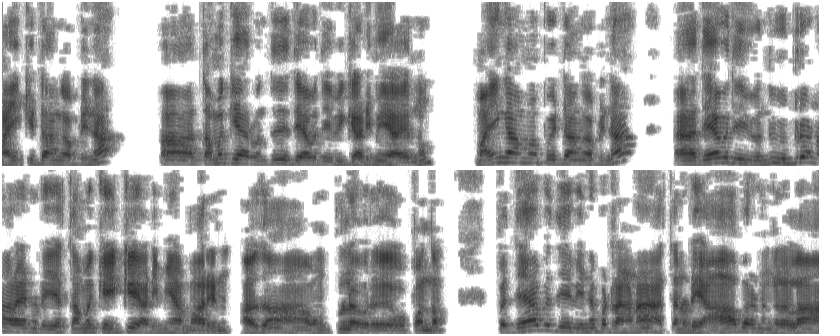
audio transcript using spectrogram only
மயக்கிட்டாங்க அப்படின்னா தமக்கையார் வந்து தேவதேவிக்கு அடிமையாயிரணும். மயங்காம போயிட்டாங்க அப்படின்னா தேவதேவி வந்து விப்ர நாராயணுடைய தமக்கைக்கு அடிமையா மாறிடணும் அதுதான் அவங்களுக்குள்ள ஒரு ஒப்பந்தம். இப்ப தேவதேவி என்ன பண்றாங்கன்னா தன்னுடைய ஆபரணங்கள் எல்லாம்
